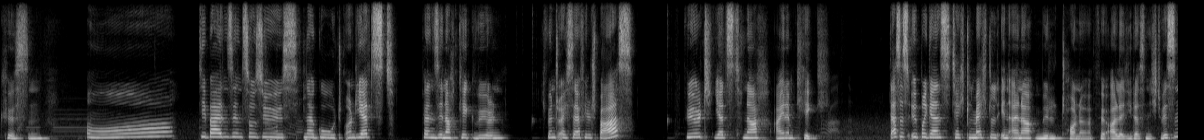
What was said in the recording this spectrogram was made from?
küssen. Oh, die beiden sind so süß. Na gut, und jetzt können sie nach Kick wühlen. Ich wünsche euch sehr viel Spaß. Wühlt jetzt nach einem Kick. Das ist übrigens Techtelmechtel in einer Mülltonne, für alle, die das nicht wissen.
